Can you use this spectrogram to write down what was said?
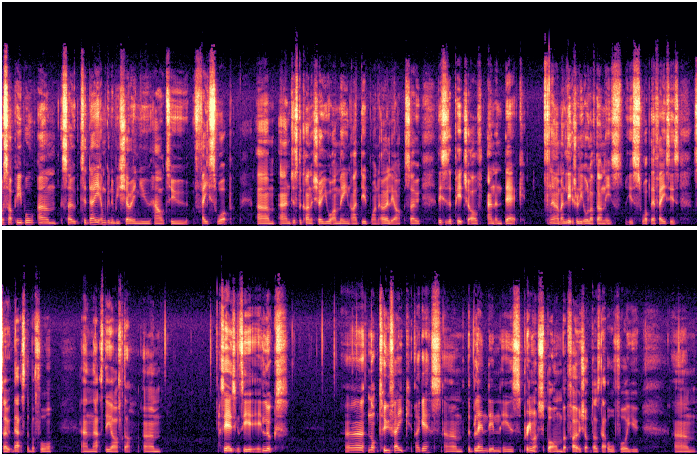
What's up people? Um, so today I'm going to be showing you how to face swap. Um, and just to kind of show you what I mean I did one earlier. So this is a picture of Ant and Dec um, and literally all I've done is, is swap their faces. So that's the before and that's the after. Um, so as you can see it, it looks uh, not too fake I guess. Um, the blending is pretty much spot on but Photoshop does that all for you um,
